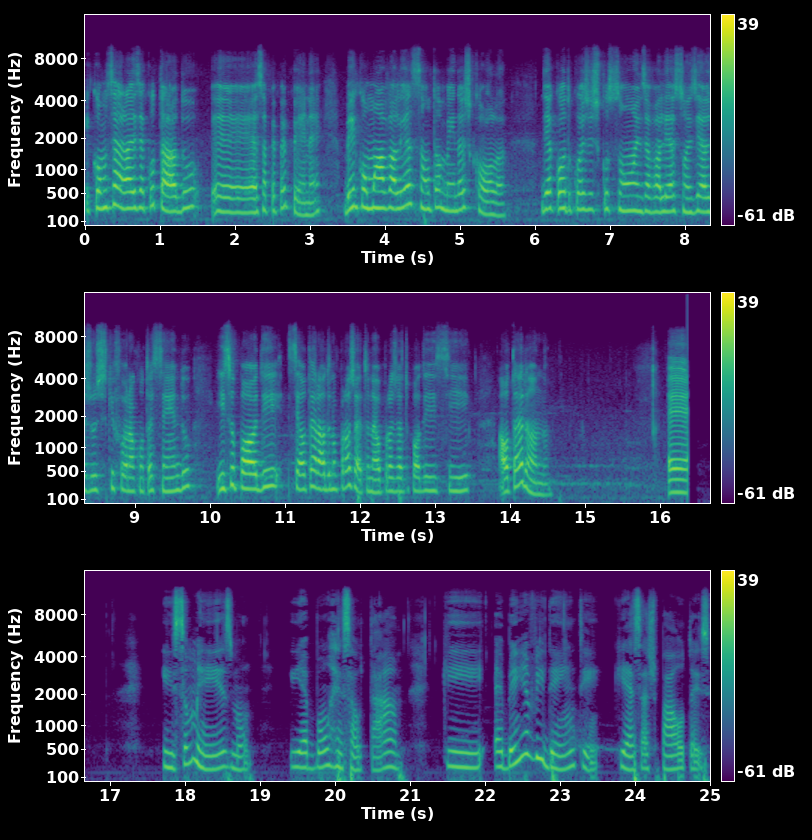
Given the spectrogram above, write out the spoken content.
e como será executado é, essa PPP, né, bem como a avaliação também da escola. De acordo com as discussões, avaliações e ajustes que foram acontecendo, isso pode ser alterado no projeto, né? O projeto pode ir se alterando. É... Isso mesmo. E é bom ressaltar que é bem evidente que essas pautas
